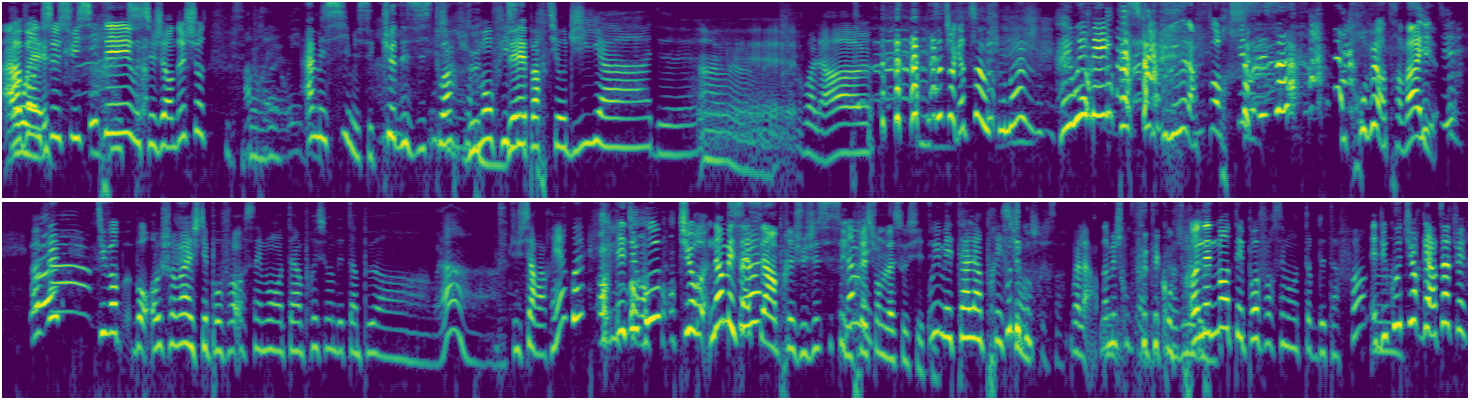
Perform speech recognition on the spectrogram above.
Ah avant ouais. de se suicider ou ce genre de choses. Mais Après, oui, Ah mais si, mais c'est que des histoires de Mon fils est parti au djihad. euh, Ah ouais, euh, voilà. tu regardes ça au chômage? Mais oui, mais Parce qu'il la force. c'est ça. Trouver un travail. En fait, tu vas. Bon, au chômage, t'es pas forcément. T'as l'impression d'être un peu un. Voilà. Tu sers à rien, quoi. Et du coup, tu. re- Non, mais ça ça. c'est un préjugé, ça, c'est une Non, mais- pression de la société. Oui, mais t'as l'impression. Faut déconstruire ça. Voilà. Non, mais je comprends. Faut déconstruire. Honnêtement, t'es pas forcément au top de ta forme. Et du Mm. coup, tu regardes ça, tu fais.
